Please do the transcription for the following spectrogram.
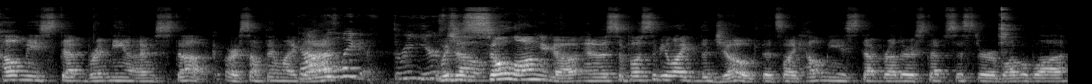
"Help me, step Brittany, I'm stuck," or something like That that. was like three years which ago. is so long ago, and it was supposed to be like the joke that's like, "Help me, stepbrother, stepsister," blah blah blah.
